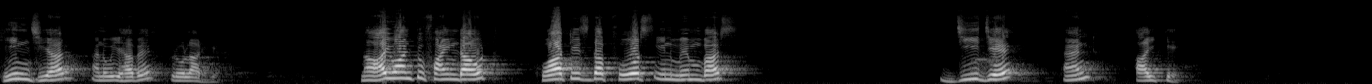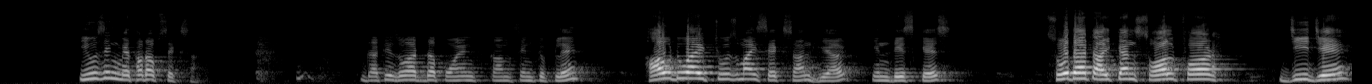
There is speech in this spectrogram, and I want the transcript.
hinge here and we have a roller here. Now I want to find out what is the force in members Gj and Ik using method of section. That is what the point comes into play. How do I choose my section here in this case so that I can solve for Gj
